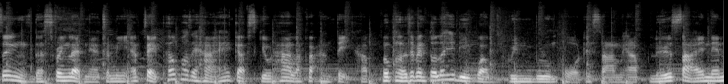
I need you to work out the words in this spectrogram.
ซึ่ง The Stringlet เนี่ยจะมีเอฟเฟกต์เพิ่มความเสียหายให้กับสกิลท่าแล้วก็อันติครับเผลอๆจะเป็นตัวเลือกที่ดีกว่า Wind Bloom o ด้วยซ้ำครับ หรือสายเน้น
